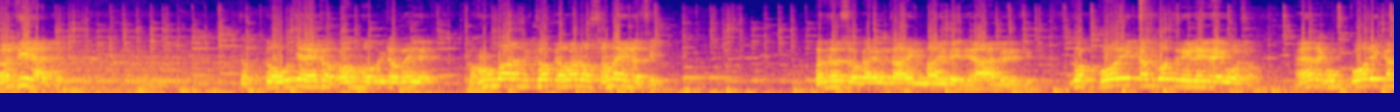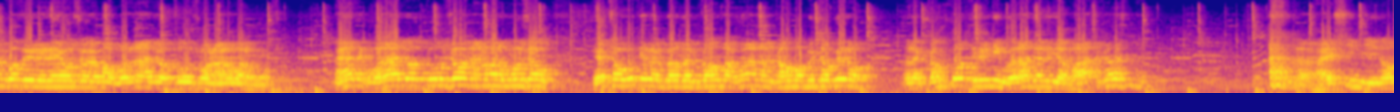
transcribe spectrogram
અડધી રાતે. તો ઉતરે હેઠો કહુંબો મીઠો કહીએ. કહુંબા મીઠો કરવાનો સમય નથી. પંદરસો ગાયું તારી મારી બેની રાહ જોઈ છે તો કોરી કંકોત્રી લઈને આવ્યો છો, હે હું કોરી કંકોત્રી લઈને આવ્યો છું, એમાં વરરાજો તું છો ને અણવર હું છું. હે તો વરાજો તું છો ને અણવર હું છું. હેઠો ઉતરે ગરદન ઘઉંમાં ગણા ઘઉંમાં મીઠો કર્યો. અને કંકોત્રીની વરાજાની જે વાત કરે છે ને, રાયસિંહજીનો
